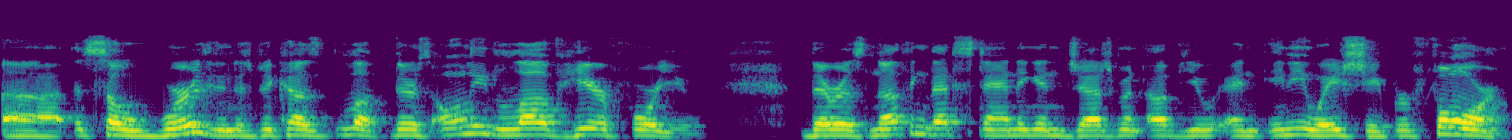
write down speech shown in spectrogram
uh, so worthiness because look, there's only love here for you. There is nothing that's standing in judgment of you in any way, shape, or form.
